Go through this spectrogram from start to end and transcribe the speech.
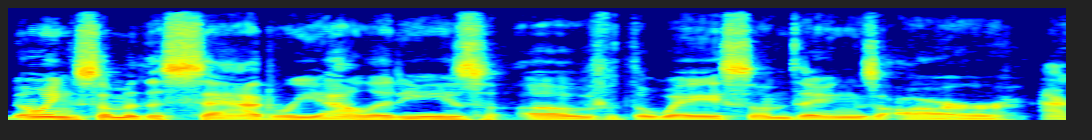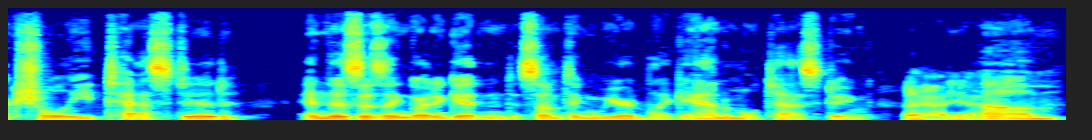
Knowing some of the sad realities of the way some things are actually tested, and this isn't going to get into something weird like animal testing. Yeah, yeah. Um,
